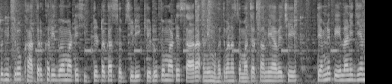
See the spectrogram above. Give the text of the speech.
તો મિત્રો, ખાતર ખરીદવા માટે સિત્તેર ટકા સબસિડી ખેડૂતો માટે સારા અને મહત્ત્વના સમાચાર સામે આવે છે. તેમને પહેલાંની જેમ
